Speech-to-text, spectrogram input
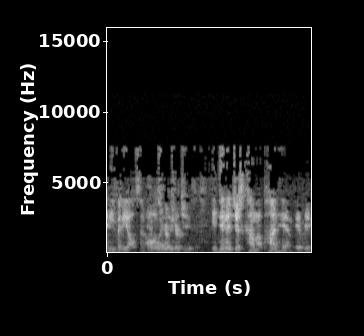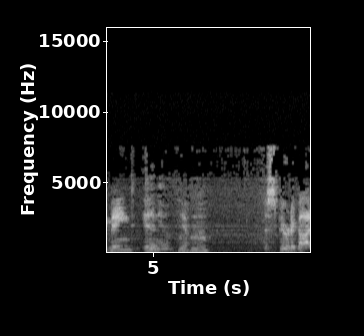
anybody else in all It of Scripture. Jesus. It didn't just come upon him; it remained in, In him. Yeah. Mhm. the Spirit of God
